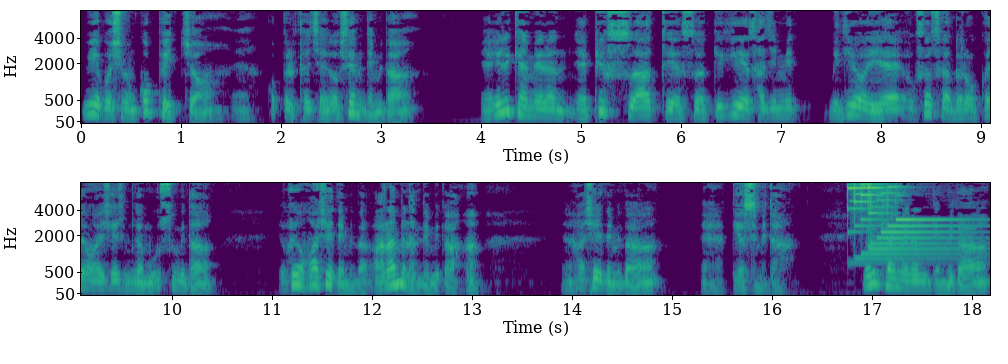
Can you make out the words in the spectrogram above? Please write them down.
위에 보시면 곱표 있죠. 예, 곱표를 터치해서 없애면 됩니다. 예, 이렇게 하면은 예, PicsArt에서 기기의 사진 및 미디어에 액세스하도록 허용하시겠습니다. 묻습니다. 예, 허용하셔야 됩니다. 안 하면 안 됩니다. 예, 하셔야 됩니다. 예, 되었습니다. 이렇게 하면은 됩니다.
